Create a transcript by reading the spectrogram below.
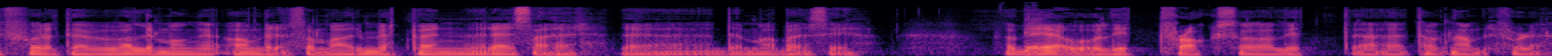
forhold til veldig mange andre som har møtt på denne reisa her. Det, det, må jeg bare si. Så det er jo litt flaks og litt eh, takknemlig for det.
